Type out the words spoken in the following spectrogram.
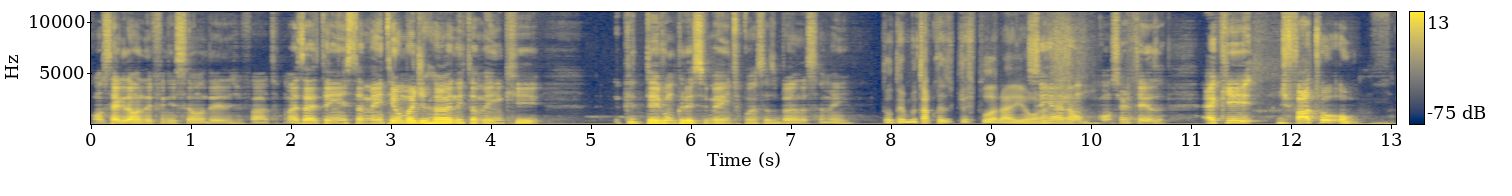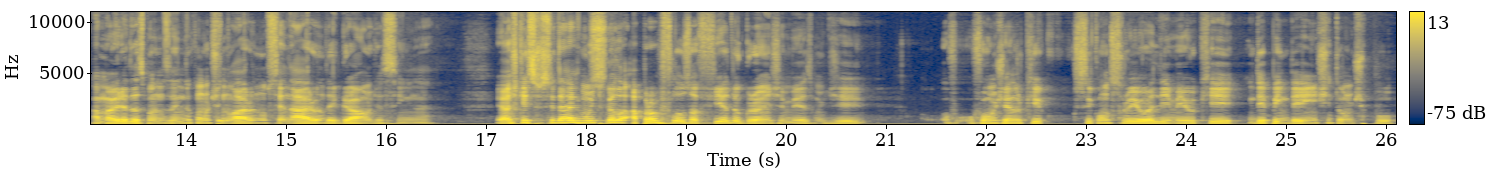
consegue dar uma definição dele, de fato. Mas é, tem esse também, tem o Mudhoney também, que, que teve um crescimento com essas bandas também. Então tem muita coisa para explorar aí, eu Sim, acho. é, não, com certeza. É que, de fato, a maioria das bandas ainda continuaram no cenário underground, assim, né? Eu acho que isso se deve muito Sim. pela a própria filosofia do grunge mesmo, de... Foi um gênero que se construiu ali meio que independente, então, tipo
